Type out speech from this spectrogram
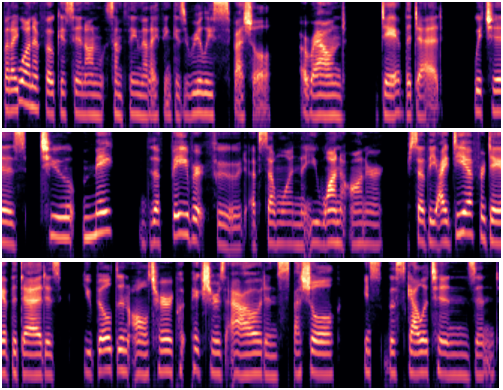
but I want to focus in on something that I think is really special around Day of the Dead, which is to make the favorite food of someone that you want to honor. So the idea for Day of the Dead is you build an altar, put pictures out and special you know, the skeletons and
